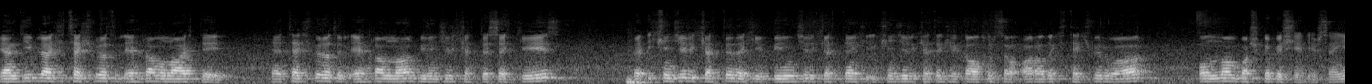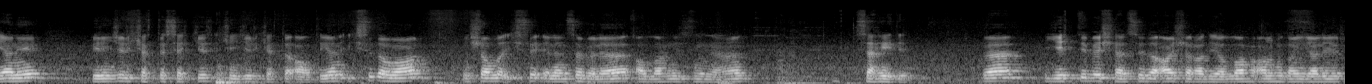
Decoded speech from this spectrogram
yəni deyiblər ki, təkbirətül ehram ona aid deyil. Yəni təkbirətül ehramla birinci rikətdə 8 və ikinci rikətdə də ki, birinci rikətdən ki, ikinci rikətə ki, qalxırsan, aradakı təkbir var, ondan başqa 5 edirsən. Yəni, Birinci rikətdə 8, ikinci rikətdə 6. Yəni, ikisi də var. İnşallah ikisi elənsə belə Allahın izni ilə səhidir. Və 7-5 hədisi də Ayşə radiyallahu anhudan gəlir,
